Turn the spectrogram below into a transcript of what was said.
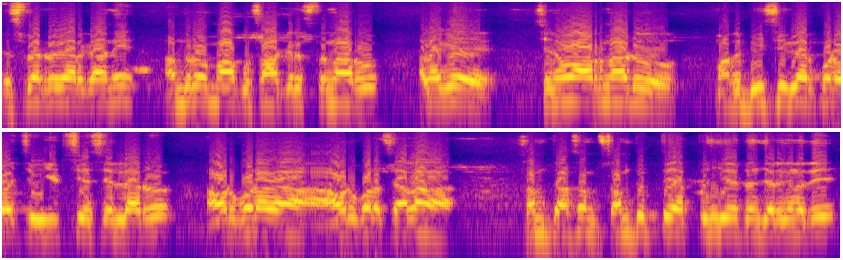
ఇన్స్పెక్టర్ గారు కానీ అందరూ మాకు సహకరిస్తున్నారు. అలాగే శనివారం నాడు మాకు డీసీ గారు కూడా వచ్చి విజిట్ చేసి వెళ్ళారు. ఆవిడ కూడా ఆవిడ కూడా చాలా సం- సంతృప్తి వ్యక్తం చేయడం జరిగినది.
